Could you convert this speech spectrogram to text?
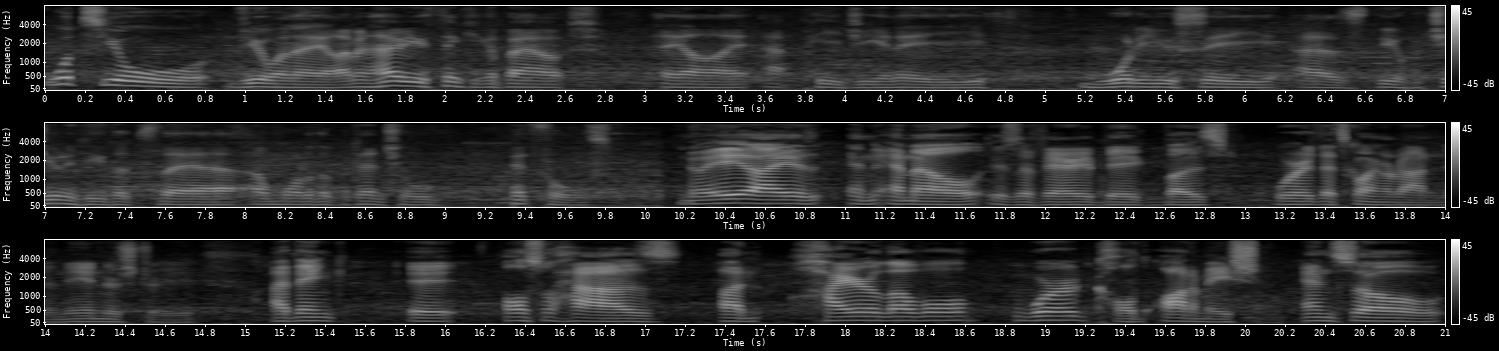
What's your view on AI? I mean, how are you thinking about AI at PG&E? What do you see as the opportunity that's there, and what are the potential pitfalls? You know, AI and ML is a very big buzzword that's going around in the industry. I think it also has a higher level word called automation. And so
